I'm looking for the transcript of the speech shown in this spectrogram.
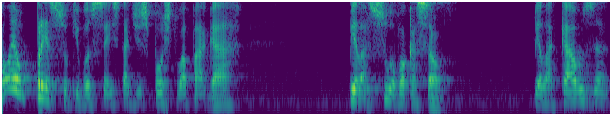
Qual é o preço que você está disposto a pagar pela sua vocação, pela causa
